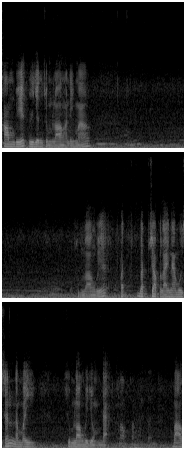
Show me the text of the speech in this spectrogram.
ខំវាគឺយើងចម្លងអានេះមកចម្លងវាបិទបិទភ្ជាប់កន្លែងណាមួយសិនដើម្បី ចម្លងវាយកមកដាក់បោកប៉ុណ្ណាសិនបោក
